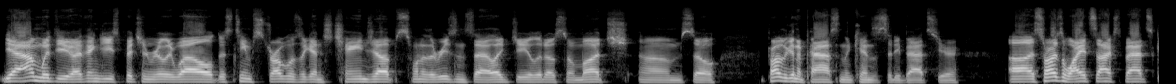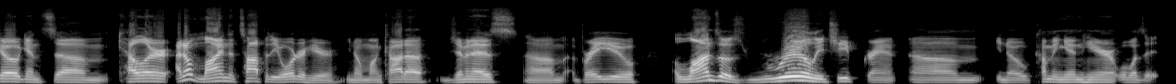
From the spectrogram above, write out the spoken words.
Yeah, I'm with you. I think he's pitching really well. This team struggles against changeups. One of the reasons that I like Giolito so much. Um, so I'm probably going to pass in the Kansas City bats here. Uh, as far as the White Sox bats go against um, Keller, I don't mind the top of the order here. You know, Moncada, Jimenez, um, Abreu, Alonso's really cheap. Grant, um, you know, coming in here, what was it,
